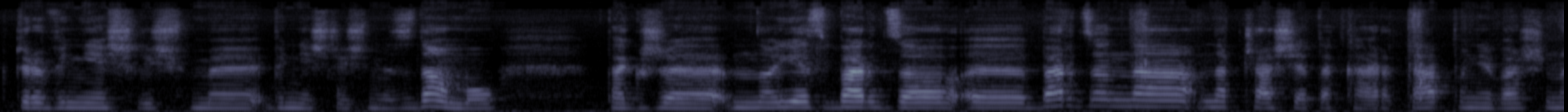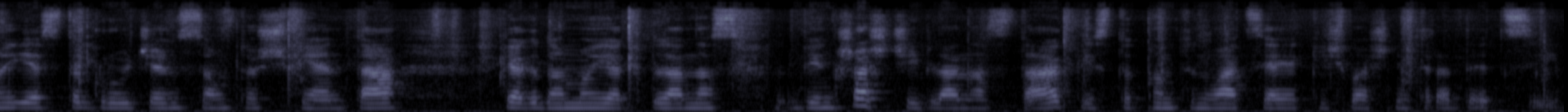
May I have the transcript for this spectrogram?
które wynieśliśmy, wynieśliśmy z domu. Także no jest bardzo, y, bardzo na, na czasie ta karta, ponieważ no jest to grudzień, są to święta. Wiadomo, jak dla nas, w większości dla nas, tak, jest to kontynuacja jakichś właśnie tradycji.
